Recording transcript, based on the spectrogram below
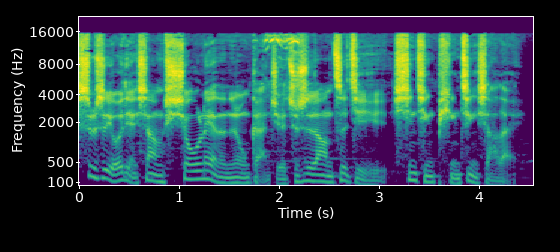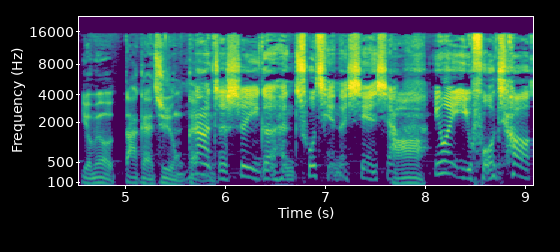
是不是有点像修炼的那种感觉？就是让自己心情平静下来，有没有大概这种感觉？那只是一个很粗浅的现象啊。因为以佛教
